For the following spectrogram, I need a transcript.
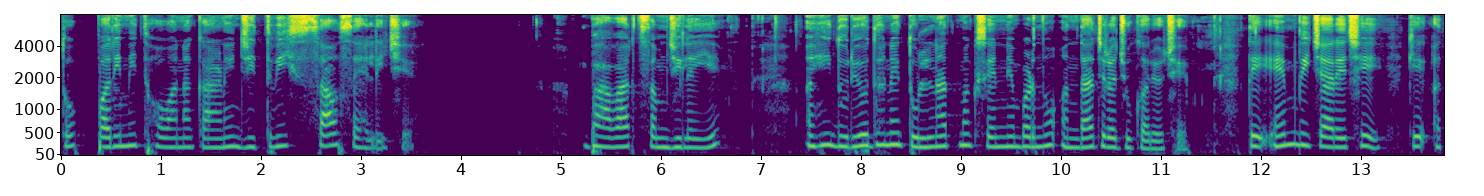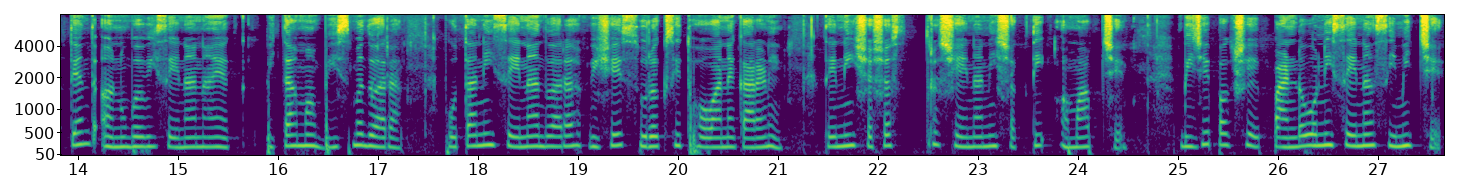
તો પરિમિત હોવાના કારણે જીતવી સાવ સહેલી છે. ભાવાર્થ સમજી લઈએ. અહીં દુર્યોધને તુલનાત્મક સૈન્યબળનો અંદાજ રજૂ કર્યો છે. તે એમ વિચારે છે કે અત્યંત અનુભવી સેનાનાયક પિતામહ ભીષ્મ દ્વારા પોતાની સેના દ્વારા વિશેષ સુરક્ષિત હોવાને કારણે તેની સશસ્ત્ર સેનાની શક્તિ અમાપ છે. બીજે પક્ષે પાંડવોની સેના સીમિત છે,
